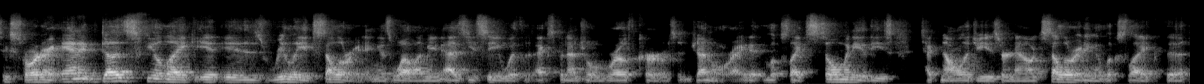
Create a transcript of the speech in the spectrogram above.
It's extraordinary. And it does feel like it is really accelerating as well. I mean, as you see with exponential growth curves in general, right? It looks like so many of these technologies are now accelerating. It looks like the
